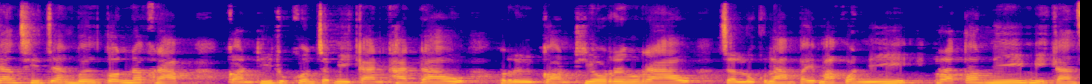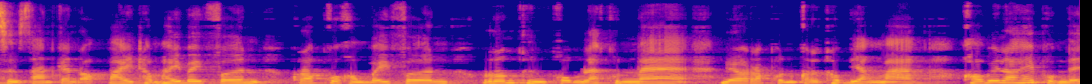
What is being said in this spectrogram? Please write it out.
การชี้แจงเบื้องต้นนะครับ ก่อนที่ทุกคนจะมีการคาดเดา หรือก่อนที่เรื่องราวจะลุกลามไปมากกว่านี้ เพราะตอนนี้มีการสื่อสารกันออกไปทำให้ใบเฟิร์นครอบครัวของใบเฟิร์นรวมถึงผมและคุณแม่ ได้รับผลกระทบอย่างมาก ขอเวลาให้ผมได้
